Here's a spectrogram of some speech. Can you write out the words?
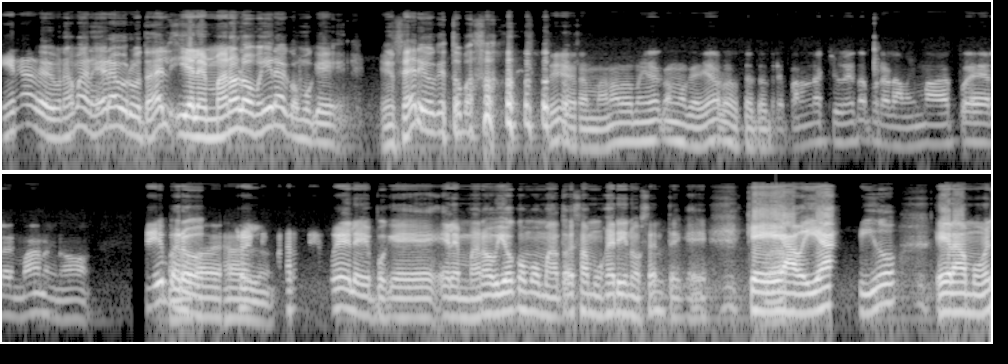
mira de una manera brutal. Y el hermano lo mira como que... ¿En serio que esto pasó? sí, el hermano lo mira como que, diablo, se te treparon las chuletas, pero a la misma vez pues el hermano y no Sí, pero, el hermano huele porque el hermano vio cómo mató a esa mujer inocente, que, que había sido el amor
